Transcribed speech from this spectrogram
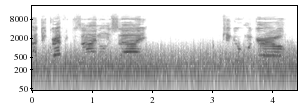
I do graphic design on the side. Kick it with my girl.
